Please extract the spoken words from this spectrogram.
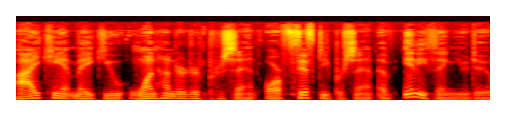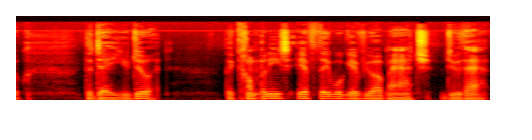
I can't make you 100% or 50% of anything you do the day you do it. The companies, if they will give you a match, do that.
